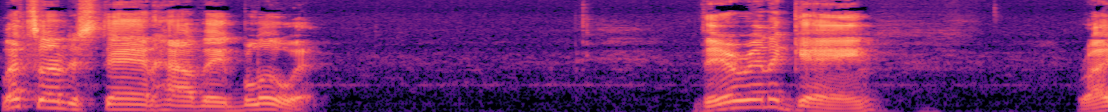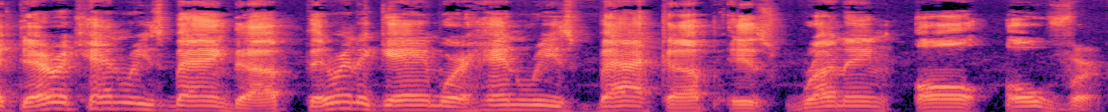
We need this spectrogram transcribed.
Let's understand how they blew it. They're in a game, right? Derrick Henry's banged up. They're in a game where Henry's backup is running all over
